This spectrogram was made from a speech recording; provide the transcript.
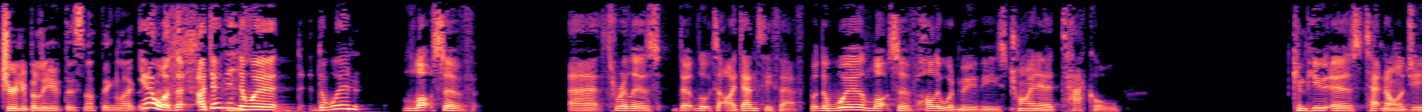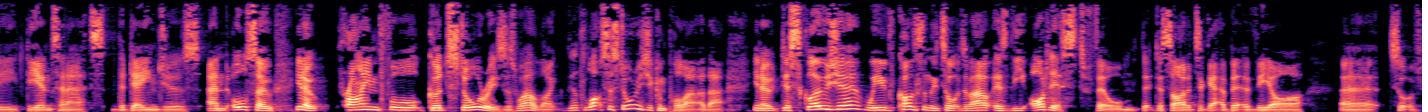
truly believe there's nothing like this? You know what? The, I don't think there were there weren't lots of uh, thrillers that looked at identity theft, but there were lots of Hollywood movies trying to tackle computers, technology, the internet, the dangers, and also, you know, prime for good stories as well. Like there's lots of stories you can pull out of that. You know, Disclosure, we've constantly talked about, is the oddest film that decided to get a bit of VR uh, sort of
